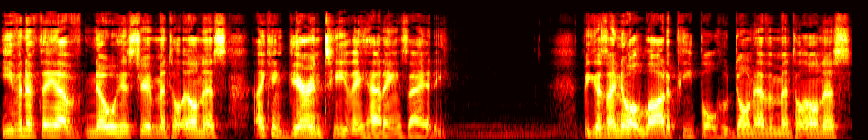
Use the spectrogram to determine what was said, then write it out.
even if they have no history of mental illness, I can guarantee they had anxiety. Because I know a lot of people who don't have a mental illness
